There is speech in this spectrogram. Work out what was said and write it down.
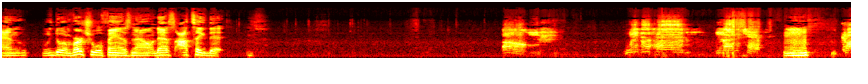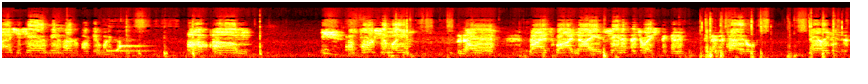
and we're doing virtual fans now. That's I'll take that. Um, we just had Night of Champions. Mm-hmm. Clash of Champions, heard the fucking way. Uh, um, unfortunately, whole Riott Squad night and Shayna situation that defend the titles. Bayley didn't.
